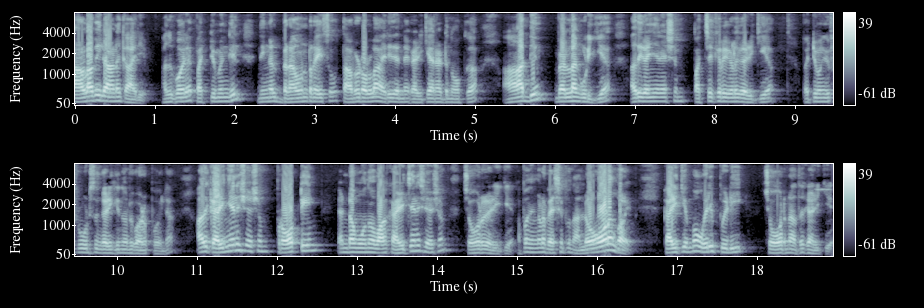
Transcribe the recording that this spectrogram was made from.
അളവിലാണ് കാര്യം. അതുപോലെ പറ്റുമെങ്കിൽ നിങ്ങൾ ബ്രൗൺ റൈസോ തവിടുള്ള അരി തന്നെ കഴിക്കാനായിട്ട് നോക്കുക. ആദ്യം വെള്ളം കുടിക്കുക. അത് കഴിഞ്ഞതിന് ശേഷം പച്ചക്കറികൾ കഴിക്കുക. പറ്റുമെങ്കിൽ ഫ്രൂട്ട്സും കഴിക്കുന്നതുകൊണ്ട് കുഴപ്പമില്ല. അത് കഴിഞ്ഞതിന് ശേഷം പ്രോട്ടീൻ രണ്ടോ മൂന്നോ വാ കഴിച്ചതിന് ശേഷം ചോറ് കഴിക്കുക. അപ്പോൾ നിങ്ങളുടെ വിശപ്പ് നല്ലോണം കുറയും. കഴിക്കുമ്പോൾ ഒരു പിടി ചോറിനകത്ത് കഴിക്കുക.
